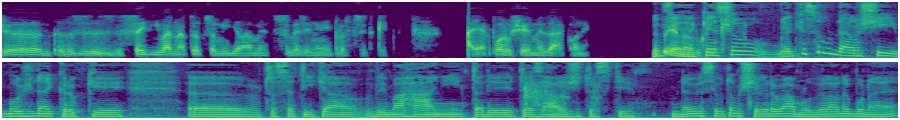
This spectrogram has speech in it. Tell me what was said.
uh, se dívat na to, co my děláme s veřejnými prostředky a jak porušujeme zákony. Dobře, jaké jsou, jaké jsou další možné kroky co se týká vymáhání tady té záležitosti. Nevím, jestli o tom Schillerová mluvila nebo ne.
